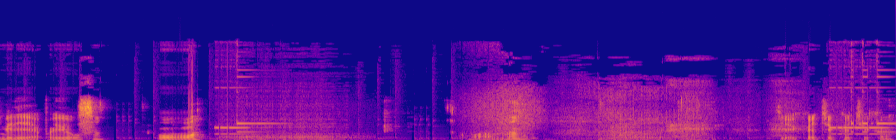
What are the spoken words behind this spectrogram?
Где я появился? Ого. Ладно. Тихо, тихо, тихо.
